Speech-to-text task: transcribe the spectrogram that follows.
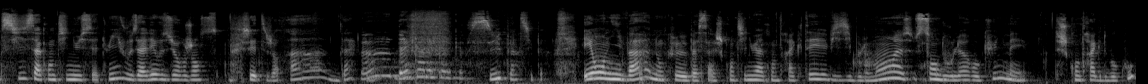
si ça continue cette nuit, vous allez aux urgences. J'étais genre, ah, d'accord. Ah, d'accord, d'accord. Super, super. Et on y va. Donc, euh, bah, ça, je continue à contracter visiblement, sans douleur aucune, mais je contracte beaucoup.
